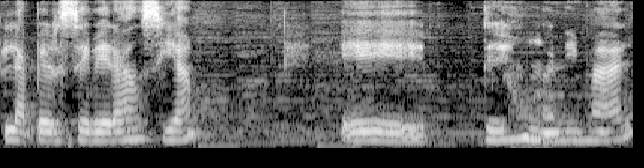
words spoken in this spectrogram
la perseverancia de un animal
